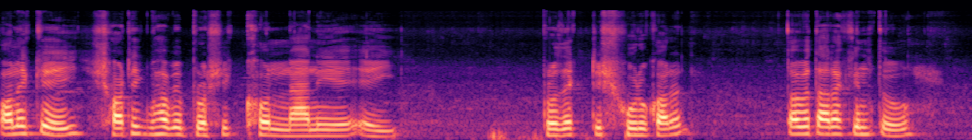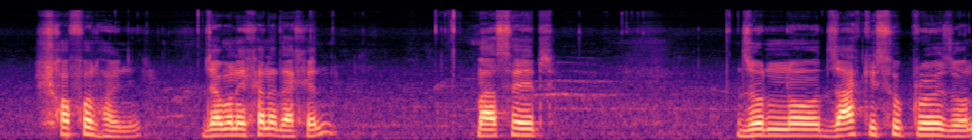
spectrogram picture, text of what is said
অনেকেই সঠিকভাবে প্রশিক্ষণ না নিয়ে এই প্রজেক্টটি শুরু করেন, তবে তারা কিন্তু সফল হয়নি। যেমন এখানে দেখেন, মাছের জন্য যা কিছু প্রয়োজন,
